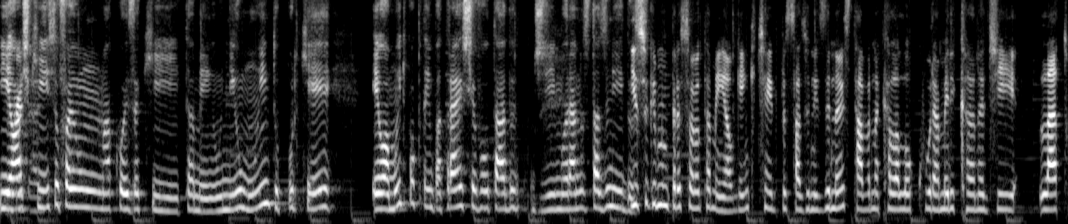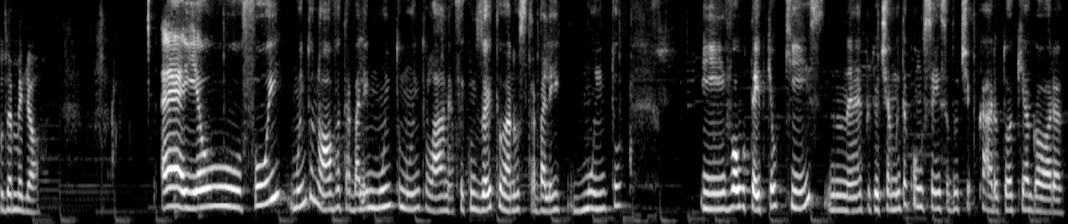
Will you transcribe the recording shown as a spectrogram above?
E eu Verdade. acho que isso foi uma coisa que também uniu muito, porque eu, há muito pouco tempo atrás, tinha voltado de morar nos Estados Unidos. Isso que me impressionou também, alguém que tinha ido para os Estados Unidos e não estava naquela loucura americana de lá tudo é melhor. É, e eu fui muito nova, trabalhei muito, muito lá, né? Fui com 18 anos, trabalhei muito. E voltei porque eu quis, né? Porque eu tinha muita consciência do tipo, cara, eu tô aqui agora.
